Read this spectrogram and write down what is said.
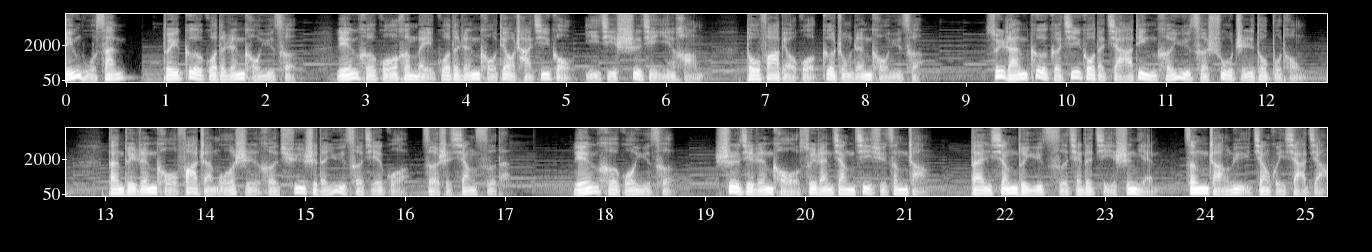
零五三对各国的人口预测，联合国和美国的人口调查机构以及世界银行都发表过各种人口预测。虽然各个机构的假定和预测数值都不同，但对人口发展模式和趋势的预测结果则是相似的。联合国预测，世界人口虽然将继续增长，但相对于此前的几十年，增长率将会下降。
